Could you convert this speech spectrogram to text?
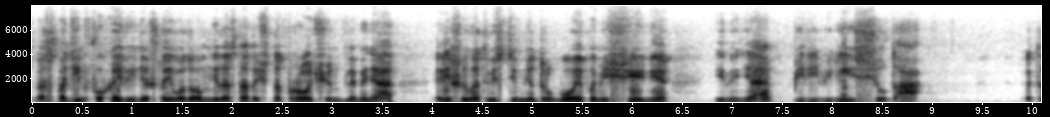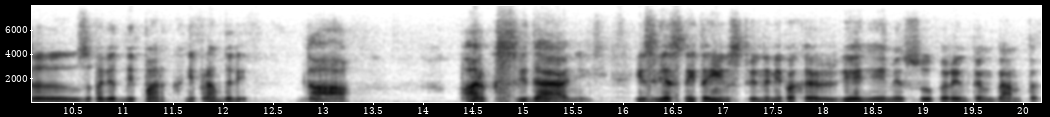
господин Фуке, видя, что его дом недостаточно прочен для меня, решил отвести мне другое помещение — и меня перевели сюда. Это заповедный парк, не правда ли? Да. Парк свиданий, известный таинственными похождениями суперинтенданта.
